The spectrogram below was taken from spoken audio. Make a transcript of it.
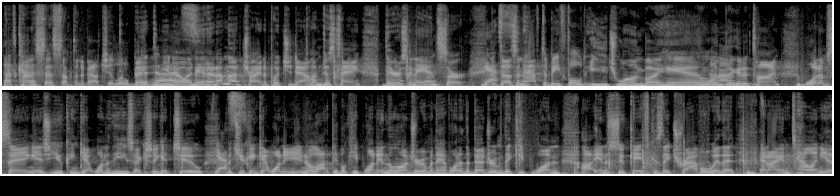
that kind of says something about you a little bit. It And, you know, and, and I'm not trying to put you down. I'm just saying there's an answer. Yes. It doesn't have to be fold each one by hand, one Uh-huh. thing at a time. What I'm saying is you can get one of these, actually get two, Yes. but you can get one. And you know, a lot of people keep one in the laundry room and they have one in the bedroom. They keep one uh, in a suitcase because they travel with it. And I am telling you,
